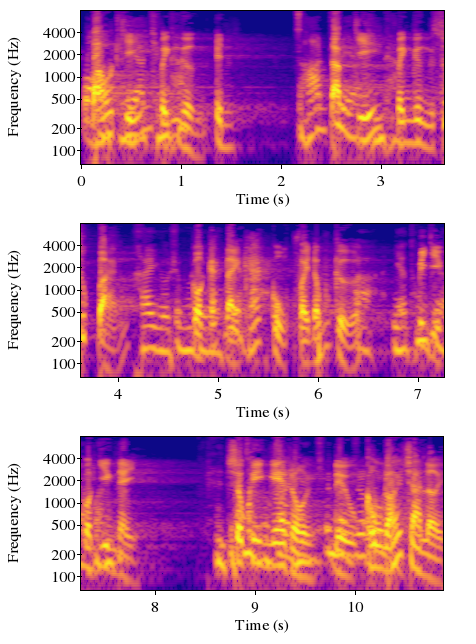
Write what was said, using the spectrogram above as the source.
Báo chí phải ngừng in tạp chí phải ngừng xuất bản. Còn các đài khác cũng phải đóng cửa. Mấy vị quan viên này, sau khi nghe rồi, đều không nói ra lời.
